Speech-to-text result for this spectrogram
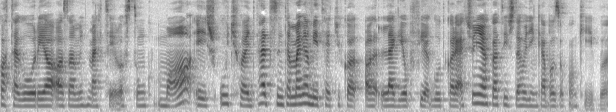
kategória az, amit megcéloztunk ma, és úgy, hogy hát szinte megemlíthetjük a, a legjobb feel karácsonyakat is, de hogy inkább azokon kívül.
